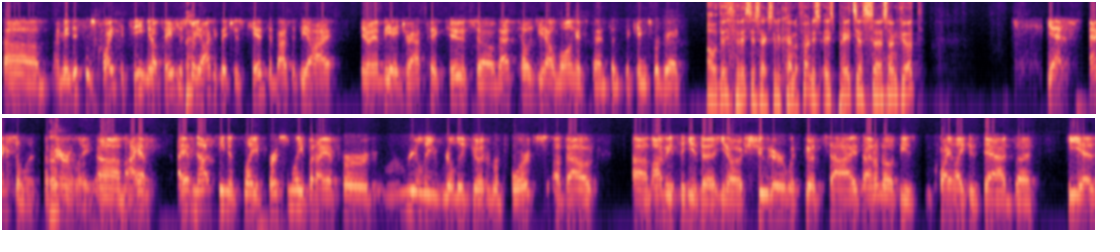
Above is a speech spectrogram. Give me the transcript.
Um, I mean, this is quite the team. You know, Peja Stojakovic's kid's about to be a high, you know, NBA draft pick too. So that tells you how long it's been since the Kings were good. Oh, this this is actually kind of fun. Is, is Peja's uh, son good? Yes, excellent. Apparently, um, I have I have not seen him play personally, but I have heard really really good reports about. Um, obviously, he's a you know a shooter with good size. I don't know if he's quite like his dad, but he has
